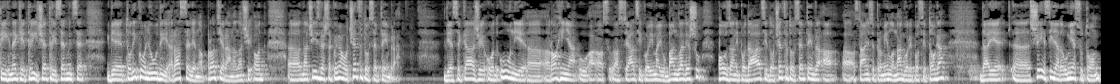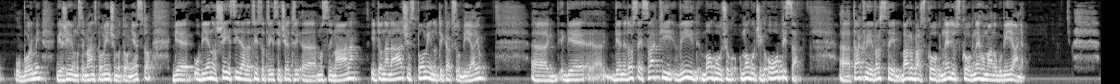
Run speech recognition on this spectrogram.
tih neke tri, četiri sedmice gdje je toliko ljudi raseljeno, protjerano, znači od znači izvješća koje imamo od 4. septembra gdje se kaže od Unije Rohinja u asocijaciji koje imaju u Bangladešu, pouzdani podaci do 4. septembra, a stanje se promijenilo nagore poslije toga, da je 6000 u mjestu tom, u Burmi, gdje žive muslimani, spomenut ćemo to mjesto, gdje je ubijeno 6334 muslimana i to na način spomenuti kako se ubijaju, gdje, gdje nedostaje svaki vid mogućeg, mogućeg opisa takve vrste barbarskog, neljudskog, nehumanog ubijanja.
